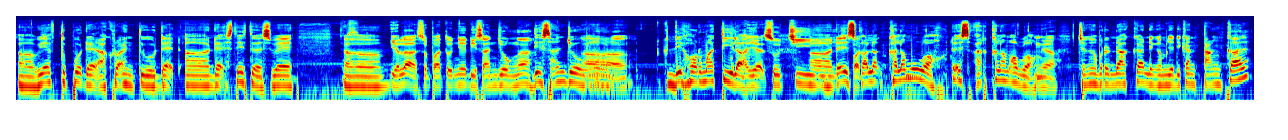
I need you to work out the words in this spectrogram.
uh, we have to put that Al-Quran to that uh, that status where uh, Yalah sepatutnya disanjung lah. dia sanjung you know, Ah. dihormati lah Ayat suci. Ah, that is kalam, kalam Allah That is ar- kalam Allah Ya. Jangan merendahkan dengan menjadikan tangkal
